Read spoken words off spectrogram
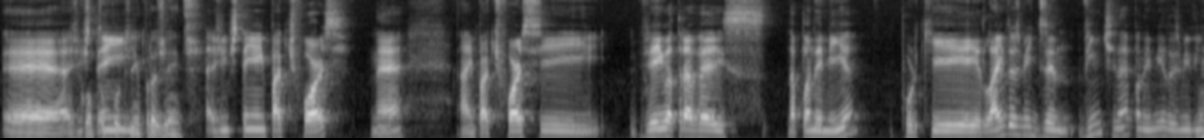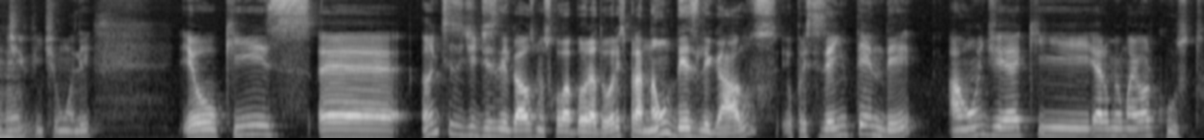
É, a gente Conta tem, um pouquinho pra gente. A gente tem a Impact Force, né? A Impact Force veio através da pandemia, porque lá em 2020, né, pandemia 2020, uhum. 2021 ali, eu quis, é, antes de desligar os meus colaboradores, para não desligá-los, eu precisei entender aonde é que era o meu maior custo,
